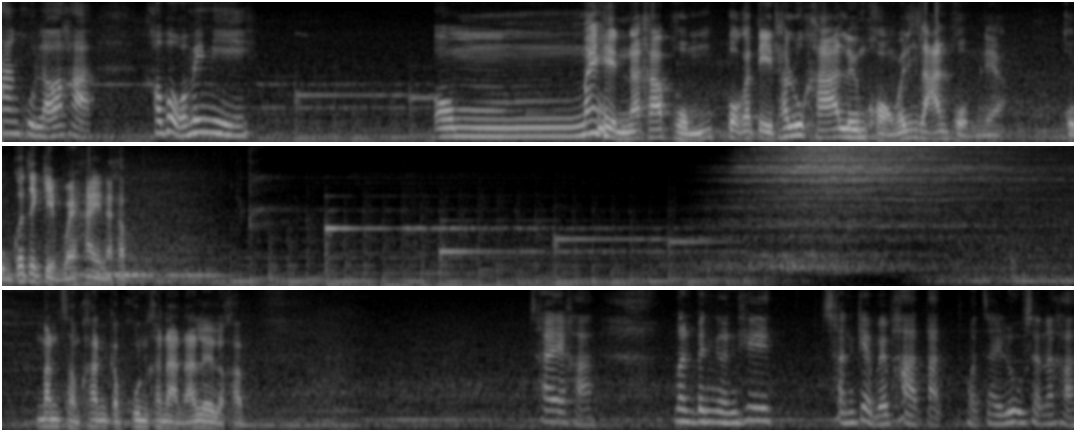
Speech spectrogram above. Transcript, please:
างๆคุณแล้วอะค่ะ เขาบอกว่าไม่มี อมไม่เห็นนะครับผมปกติถ้าลูกค้าลืมของไว้ที่ร้านผมเนี่ย ผมก็จะเก็บไว้ให้นะครับ มันสำคัญกับคุณขนาดนั้นเลยเหรอครับ ใช่ค่ะ มันเป็นเงินที่ฉันเก็บไว้ผ่าตัดหัวใจลูกฉันนะคะ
